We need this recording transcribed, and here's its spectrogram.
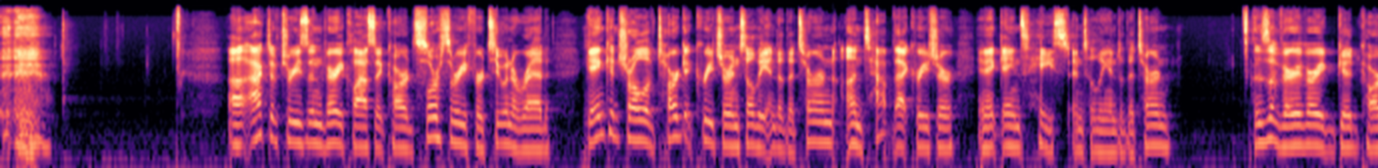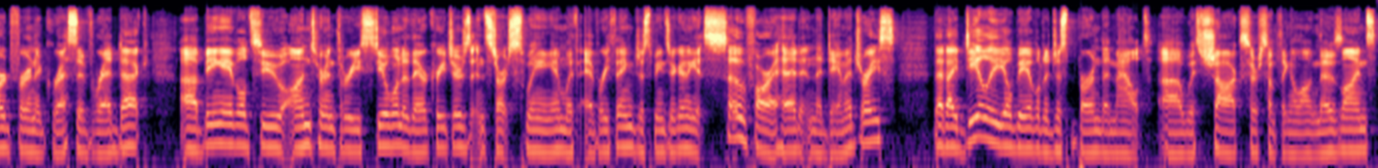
it. Uh, Act of Treason, very classic card. Sorcery for two and a red. Gain control of target creature until the end of the turn. Untap that creature, and it gains haste until the end of the turn. This is a very, very good card for an aggressive red deck. Uh, being able to, on turn three, steal one of their creatures and start swinging in with everything just means you're going to get so far ahead in the damage race that ideally you'll be able to just burn them out uh, with shocks or something along those lines.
